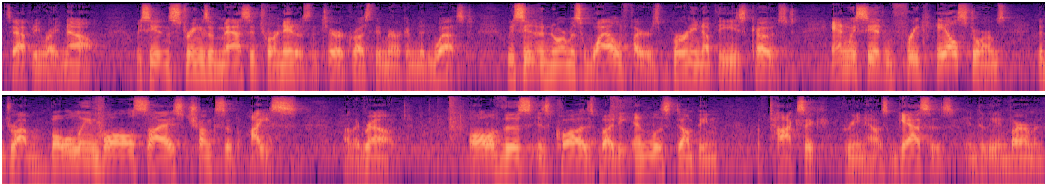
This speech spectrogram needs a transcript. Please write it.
It's happening right now. We see it in strings of massive tornadoes that tear across the American Midwest. We see it in enormous wildfires burning up the East Coast. And we see it in freak hailstorms that drop bowling ball sized chunks of ice on the ground. All of this is caused by the endless dumping of toxic greenhouse gases into the environment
